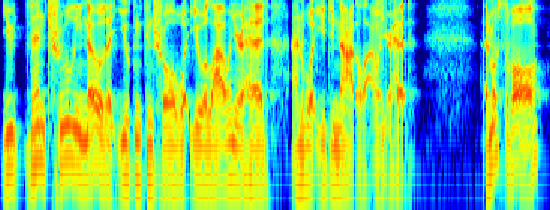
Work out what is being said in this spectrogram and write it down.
you then truly know that you can control what you allow in your head and what you do not allow in your head. And most of all,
